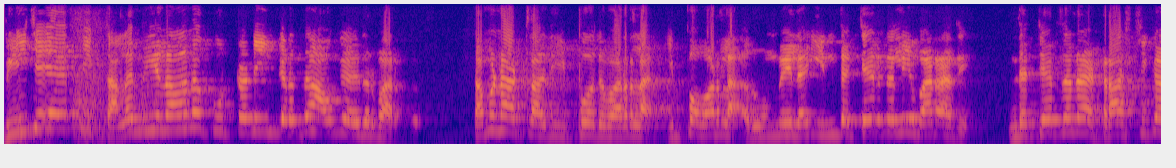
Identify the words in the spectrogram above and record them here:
பிஜேபி தலைமையிலான கூட்டணிங்கிறது அவங்க எதிர்பார்ப்பு. தமிழ்நாட்டுல அது இப்போது வரல. இப்போ வரல. அது உண்மையில இந்த தேர்தலையும் வராது. இந்த தேர்தலில் டிராஸ்டிக்கா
